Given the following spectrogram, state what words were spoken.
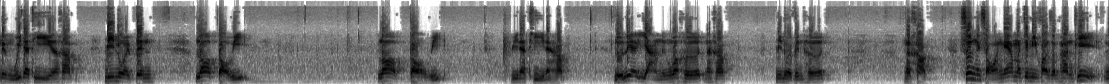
หนึ่งวินาทีนะครับ มีหน่วยเป็นรอบต่อวิ รอบต่อวิ วินาทีนะครับ หรือเรียกอีกอย่างหนึ่งว่าเฮิร์ตนะครับ มีหน่วยเป็นเฮิร์ตนะครับ ซึ่งในสองอันเนี้ยมันจะมีความสัมพันธ์ที่ใน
